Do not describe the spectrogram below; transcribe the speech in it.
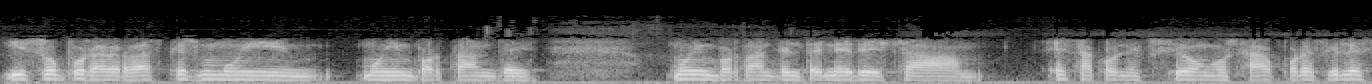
y eso pues la verdad es que es muy muy importante, muy importante el tener esa esa conexión, o sea, por decirles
